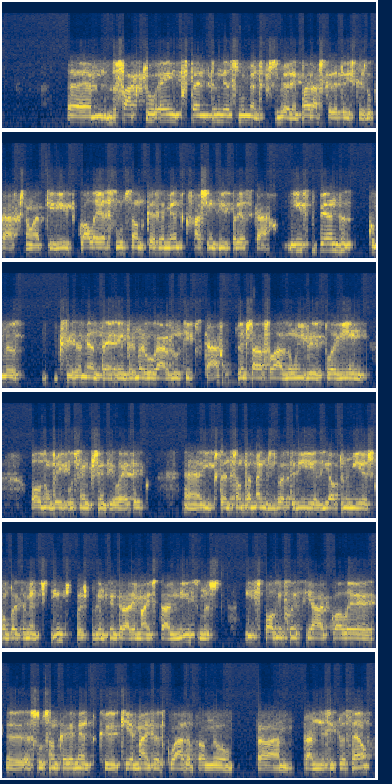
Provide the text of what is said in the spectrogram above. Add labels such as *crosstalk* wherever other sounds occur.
de facto é importante nesse momento perceberem para as características do carro que estão a adquirir qual é a solução de carregamento que faz sentido para esse carro. E isso depende, como eu, precisamente em primeiro lugar do tipo de carro, podemos estar a falar de um híbrido plug-in ou de um veículo 100% elétrico, e portanto são tamanhos de baterias e autonomias completamente distintos, depois podemos entrar em mais detalhe nisso, mas isso pode influenciar qual é uh, a solução de carregamento que, que é mais adequada para, o meu, para, para a minha situação.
